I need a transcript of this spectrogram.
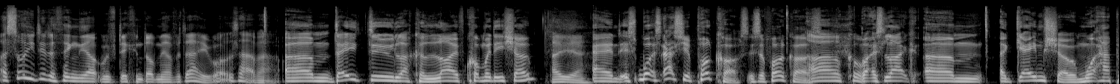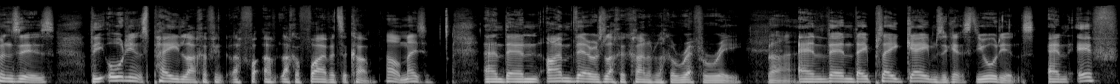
I saw you did a thing the, with Dick and Dom the other day. What was that about? Um, they do like a live comedy show. Oh, yeah. and it's well, it's actually a podcast. It's a podcast. Oh, cool. But it's like um, a game show, and what happens is the audience pay like I think like a fiver to come, oh, amazing. and then I'm there as like a kind of like a referee, Right. And then they play games against the audience, and if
